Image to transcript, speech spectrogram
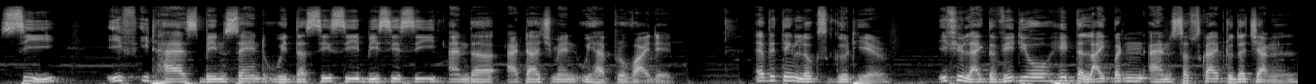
see if it has been sent with the CC, BCC and the attachment we have provided. Everything looks good here. If you like the video, hit the like button and subscribe to the channel.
